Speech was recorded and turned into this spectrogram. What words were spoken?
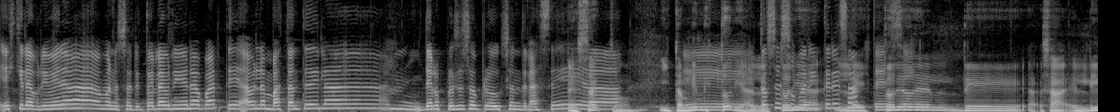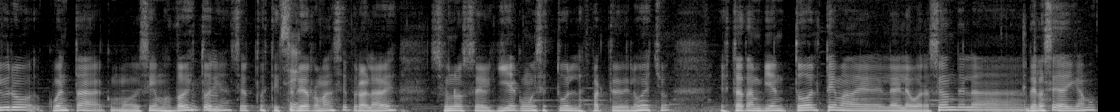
es que la primera, bueno, sobre todo la primera parte, hablan bastante de la de los procesos de producción de la seda. Exacto. Y también la Eh, historia. entonces, la historia, superinteresante, La historia sí. del, de. O sea, el libro cuenta, como decíamos, dos historias, ¿cierto? Esta historia Sí. de romance, pero a la vez, si uno se guía, como dices tú, en las partes de los hechos, está también todo el tema de la elaboración de la, de la seda, digamos,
